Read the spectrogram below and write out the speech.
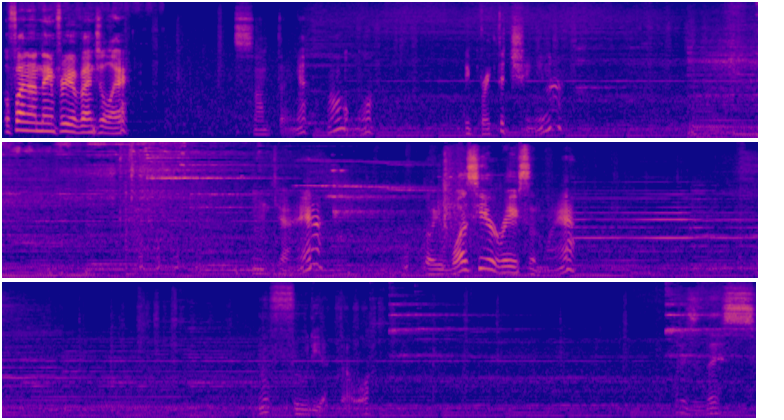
We'll find a name for you eventually. Something. Oh. They break the chain? Okay. So he was here recently. No food yet, though. What is this?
